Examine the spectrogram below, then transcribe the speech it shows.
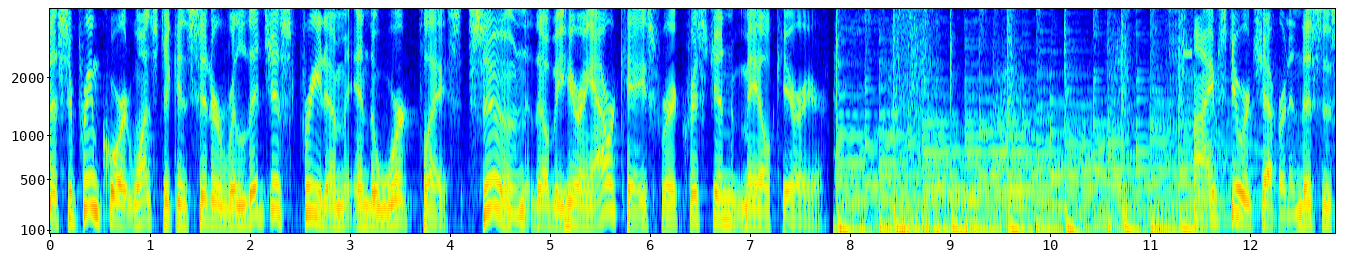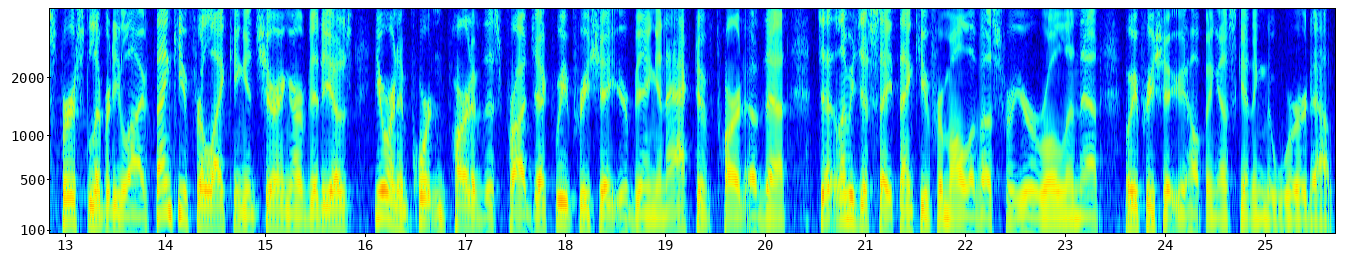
The Supreme Court wants to consider religious freedom in the workplace. Soon, they'll be hearing our case for a Christian mail carrier. I'm Stuart Shepard, and this is First Liberty Live. Thank you for liking and sharing our videos. You're an important part of this project. We appreciate your being an active part of that. Let me just say thank you from all of us for your role in that. We appreciate you helping us getting the word out.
